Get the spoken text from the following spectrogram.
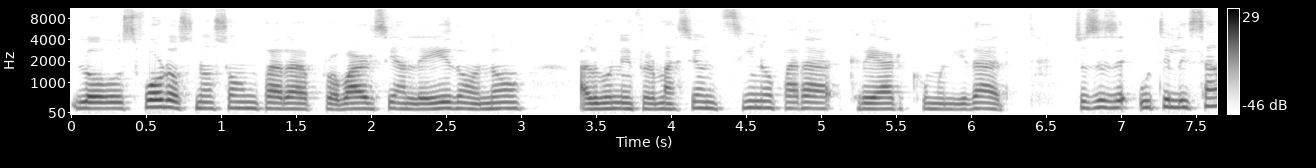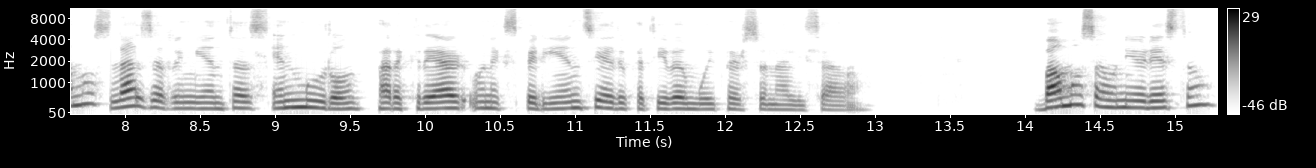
Los foros no son para probar si han leído o no alguna información, sino para crear comunidad. Entonces, utilizamos las herramientas en Moodle para crear una experiencia educativa muy personalizada. Vamos a unir esto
